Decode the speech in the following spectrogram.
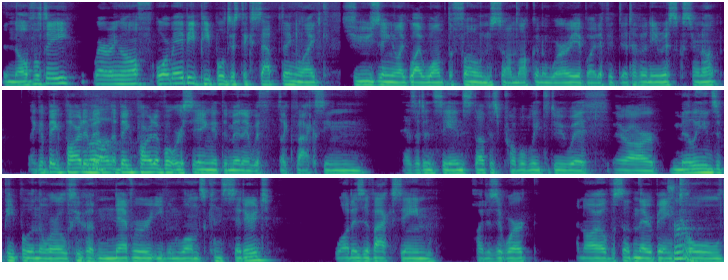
the novelty wearing off, or maybe people just accepting like choosing like well, I want the phone, so I'm not going to worry about if it did have any risks or not. Like a big part of Well- it, a big part of what we're seeing at the minute with like vaccine hesitancy and stuff is probably to do with there are millions of people in the world who have never even once considered what is a vaccine, how does it work, and now all of a sudden they're being True. told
